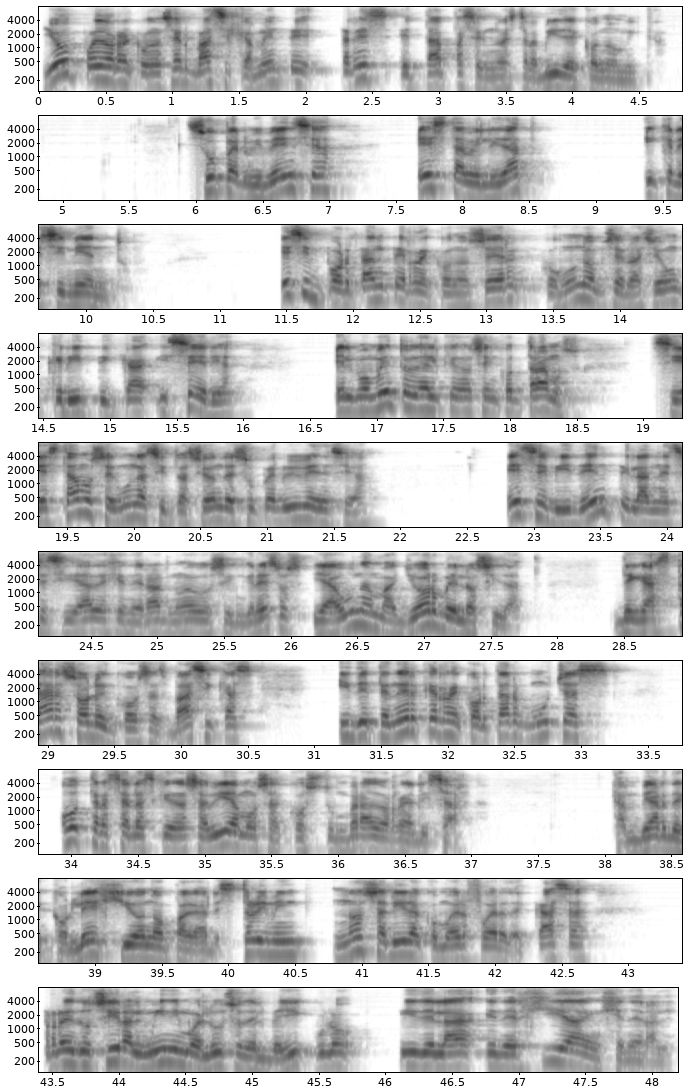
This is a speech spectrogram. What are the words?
Yo puedo reconocer básicamente tres etapas en nuestra vida económica supervivencia, estabilidad y crecimiento. Es importante reconocer con una observación crítica y seria el momento en el que nos encontramos. Si estamos en una situación de supervivencia, es evidente la necesidad de generar nuevos ingresos y a una mayor velocidad, de gastar solo en cosas básicas y de tener que recortar muchas otras a las que nos habíamos acostumbrado a realizar. Cambiar de colegio, no pagar streaming, no salir a comer fuera de casa, reducir al mínimo el uso del vehículo y de la energía en general.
